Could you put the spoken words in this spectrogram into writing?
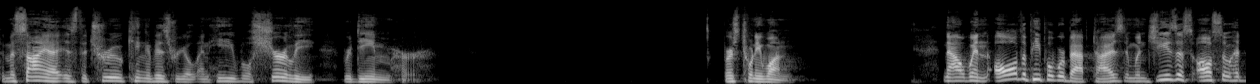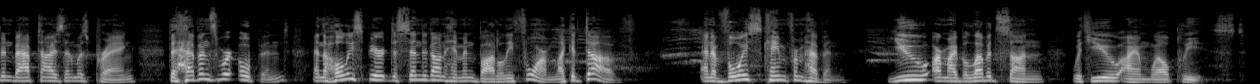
The Messiah is the true King of Israel, and he will surely redeem her. Verse 21. Now, when all the people were baptized, and when Jesus also had been baptized and was praying, the heavens were opened, and the Holy Spirit descended on him in bodily form, like a dove. And a voice came from heaven You are my beloved Son, with you I am well pleased.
